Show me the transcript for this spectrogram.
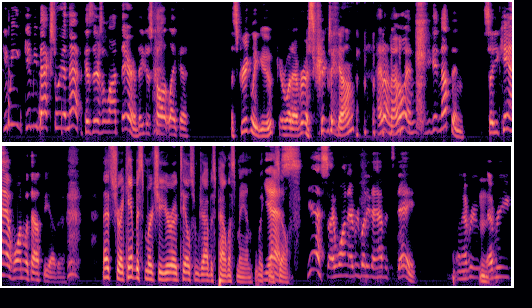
Give me give me backstory on that because there's a lot there. They just call it like a a scriggly gook or whatever, a scriggly dunk. I don't know, and you get nothing. So you can't have one without the other. That's true. I can't besmirch you. You're a Tales from Jabba's Palace man, like yes, myself. yes. I want everybody to have its day. I want every Mm. every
